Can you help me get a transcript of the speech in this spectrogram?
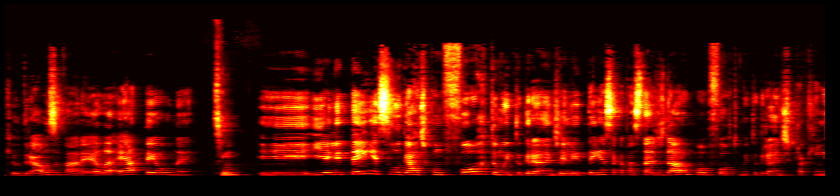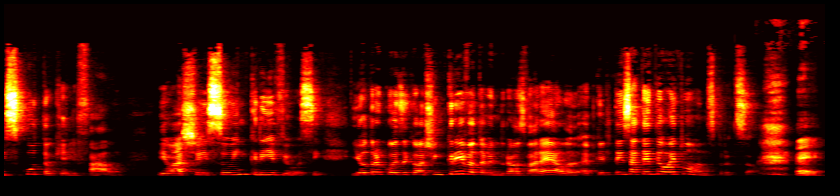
que o Drauzio Varela é ateu, né? Sim. E, e ele tem esse lugar de conforto muito grande, ele tem essa capacidade de dar um conforto muito grande para quem escuta o que ele fala. Eu acho isso incrível, assim. E outra coisa que eu acho incrível também do Drauzio Varela é porque ele tem 78 anos, produção. É,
